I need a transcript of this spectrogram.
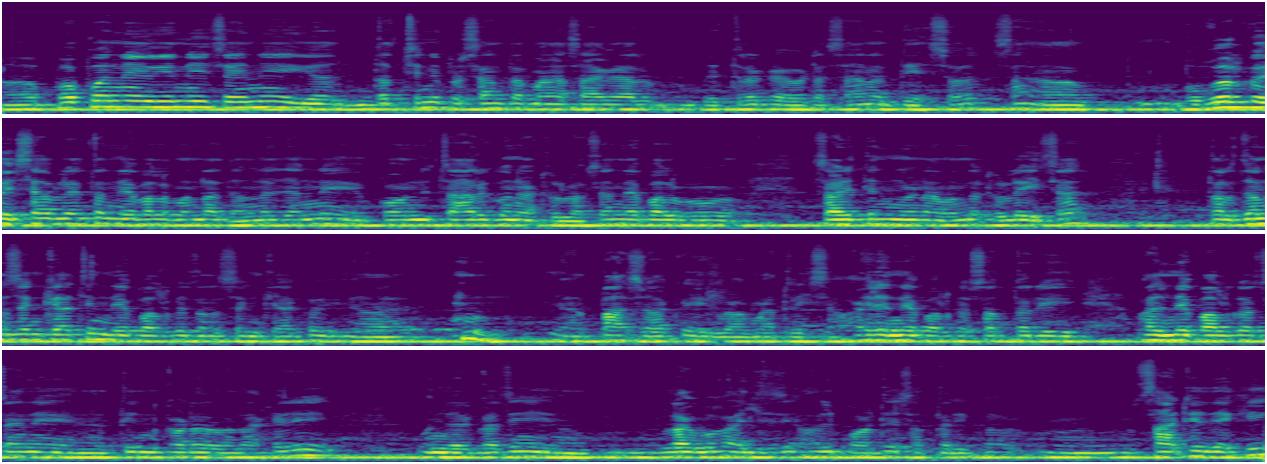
पपुवा न्युगिनी चाहिँ नि यो दक्षिणी प्रशान्त महासागरभित्रको एउटा सानो देश हो। सा- भूगोलको हिसाबले त नेपालभन्दा झन्डै झन्डै पाउने चार गुणा ठुलो छ। नेपालको साढे तिन गुणाभन्दा ठुलै छ। तर जनसङ्ख्या चाहिँ नेपालको जनसङ्ख्याको पाँच भागको एक भाग मात्रै छ। अहिले नेपालको सत्तरी अहिले नेपालको चाहिँ तिन करोड हुँदाखेरि उनीहरूको चाहिँ लगभग अहिले चाहिँ अलिक बढ्दै सत्तरीको साठीदेखि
